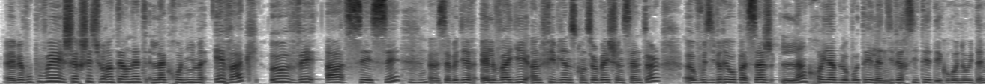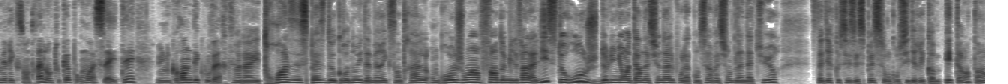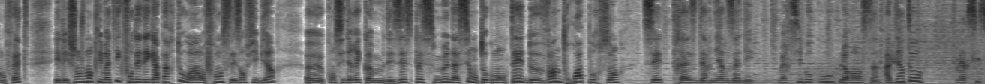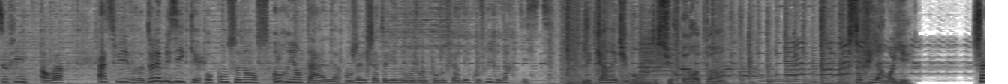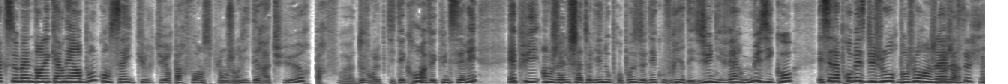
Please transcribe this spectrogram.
eh bien, vous pouvez chercher sur Internet l'acronyme EVAC, E-V-A-C-C, mhm. euh, ça veut dire El Valle Amphibians Conservation Center. Euh, vous y verrez au passage l'incroyable beauté et la mhm. diversité des grenouilles d'Amérique centrale. En tout cas, pour moi, ça a été une grande découverte. Voilà, et trois espèces de grenouilles d'Amérique centrale ont rejoint fin 2020 la liste rouge de l'Union internationale pour la conservation de la nature. C'est-à-dire que ces espèces sont considérées comme éteintes, hein, en fait. Et les changements climatiques font des dégâts partout. Hein. En France, les amphibiens, euh, considérés comme des espèces menacées, ont augmenté de 23% ces 13 dernières années. Merci beaucoup, Laurence. À bientôt. Merci, Sophie. Au revoir. À suivre de la musique aux consonances orientales. Angèle Châtelier nous rejoint pour nous faire découvrir une artiste. Les carnets du monde sur Europe 1. Sophie Larmoyer. Chaque semaine dans les carnets, un bon conseil culture. Parfois on se plonge en littérature, parfois devant le petit écran avec une série. Et puis Angèle Châtelier nous propose de découvrir des univers musicaux. Et c'est la promesse du jour. Bonjour Angèle. Bonjour Sophie.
